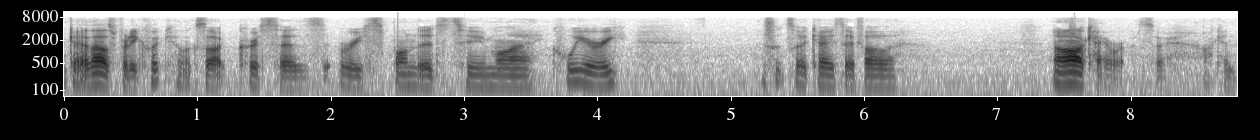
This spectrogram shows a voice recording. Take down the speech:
Okay, that was pretty quick. It looks like Chris has responded to my query. This looks okay so far. Oh, okay, right, so I can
